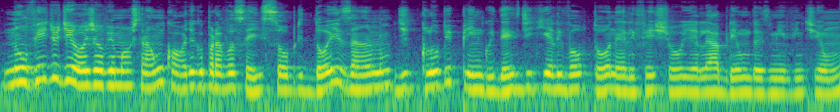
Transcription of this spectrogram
No vídeo de hoje eu vim mostrar um código pra vocês sobre dois anos de Clube Pinguim, desde que ele voltou, né, ele fechou e ele abriu em 2021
